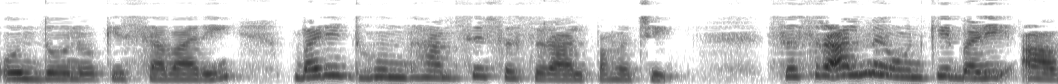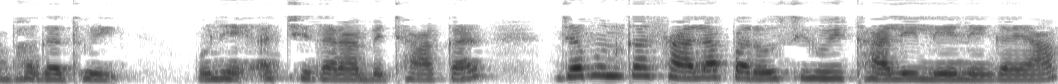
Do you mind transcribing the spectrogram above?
उन दोनों की सवारी बड़ी धूमधाम से ससुराल पहुँची। ससुराल में उनकी बड़ी आवभगत हुई। उन्हें अच्छी तरह बिठाकर जब उनका साला परोसी हुई थाली लेने गया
